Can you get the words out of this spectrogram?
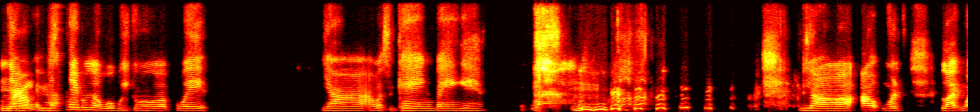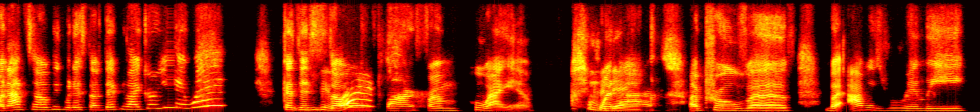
Now Right. in my neighborhood where we grew up with, y'all, I was gang banging. Y'all, I when like when I tell people this stuff, they be like, "Girl, you did what?" Because it's so what? far from who I am, what I approve of. But I was really,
